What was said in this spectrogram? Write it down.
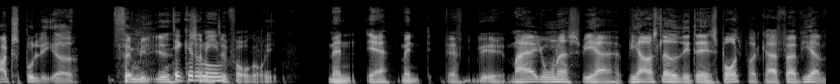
ret spolerede familie, det kan som mene. det foregår i. Men ja, men mig og Jonas, vi har, vi har også lavet lidt uh, sportspodcast før. Vi har,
